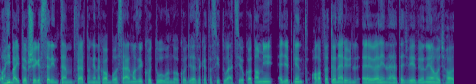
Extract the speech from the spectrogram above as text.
a hibái többsége szerintem Fertongennek abból származik, hogy túl gondolkodja ezeket a szituációkat, ami egyébként alapvetően erőny, lehet egy védőnél, hogyha,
